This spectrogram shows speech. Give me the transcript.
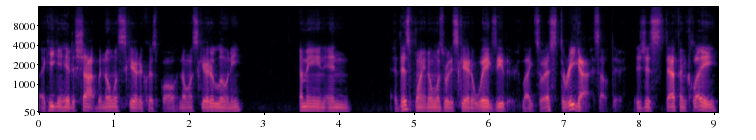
Like he can hit a shot, but no one's scared of Chris Paul. No one's scared of Looney. I mean, and at this point, no one's really scared of Wiggs either. Like, so that's three guys out there. It's just Steph and Klay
